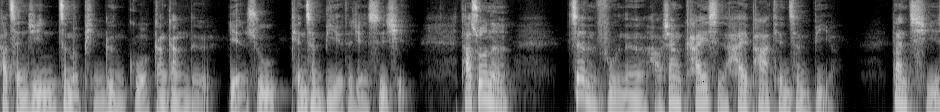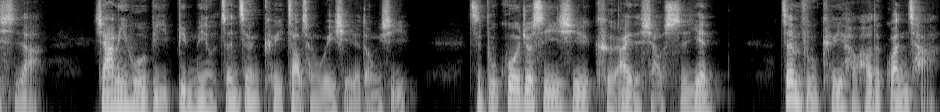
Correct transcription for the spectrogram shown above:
他曾经这么评论过刚刚的脸书天秤币的这件事情。他说呢，政府呢好像开始害怕天秤币，但其实啊，加密货币并没有真正可以造成威胁的东西，只不过就是一些可爱的小实验。政府可以好好的观察，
